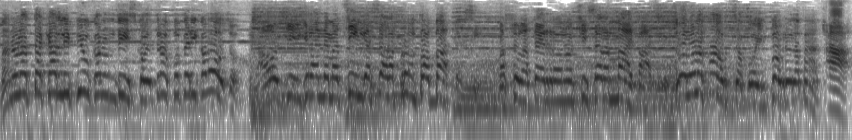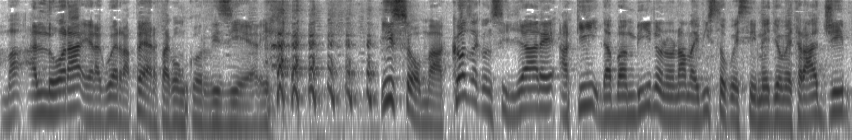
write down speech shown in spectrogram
Ma non attaccarli più con un disco, è troppo pericoloso! Ma oggi il grande Mazinga sarà pronto a battersi, ma sulla Terra non ci sarà mai pace. Solo la forza può imporre la pace. Ah, ma allora era guerra aperta con Corvisieri. Insomma, cosa consigliare a chi da bambino non ha mai visto questi mediometraggi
